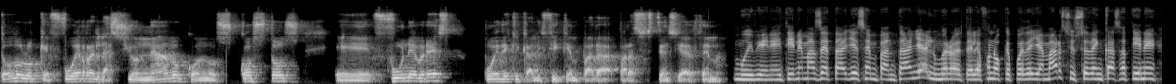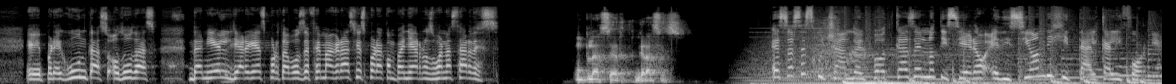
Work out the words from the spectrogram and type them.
todo lo que fue relacionado con los costos fúnebres puede que califiquen para, para asistencia de FEMA. Muy bien, y tiene más detalles en pantalla, el número de teléfono que puede llamar si usted en casa tiene eh, preguntas o dudas. Daniel Yarguez, portavoz de FEMA, gracias por acompañarnos. Buenas tardes. Un placer, gracias. Estás escuchando el podcast del noticiero Edición Digital California.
